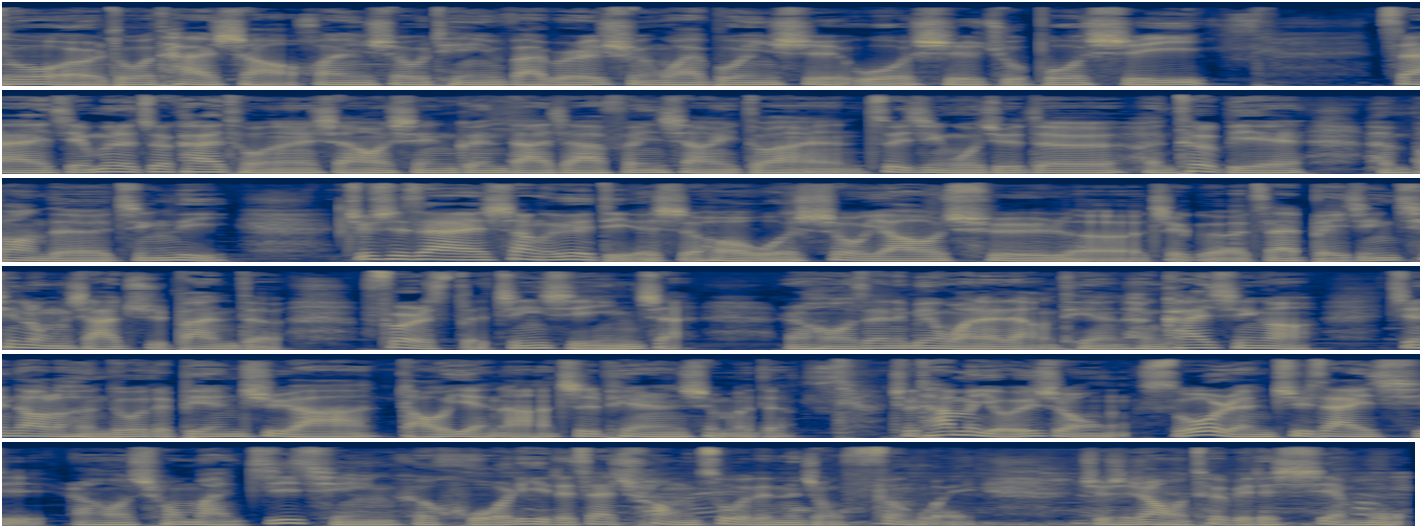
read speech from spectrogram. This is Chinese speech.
多，耳朵太少。欢迎收听 Vibration Y 播音室，我是主播十一。在节目的最开头呢，想要先跟大家分享一段最近我觉得很特别、很棒的经历，就是在上个月底的时候，我受邀去了这个在北京青龙峡举办的 First 惊喜影展，然后在那边玩了两天，很开心啊，见到了很多的编剧啊、导演啊、制片人什么的，就他们有一种所有人聚在一起，然后充满激情和活力的在创作的那种氛围，就是让我特别的羡慕。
